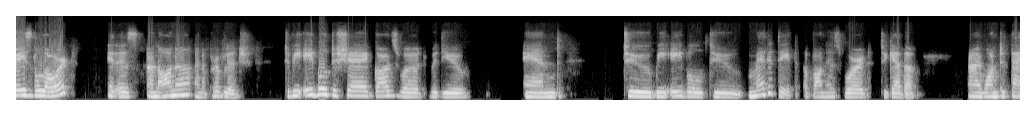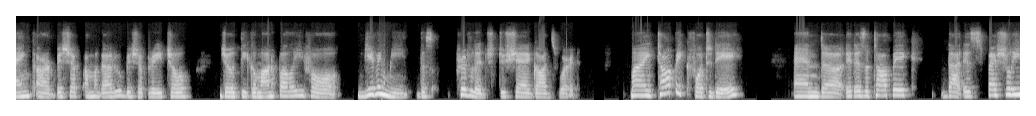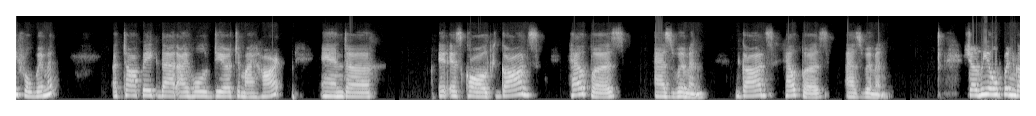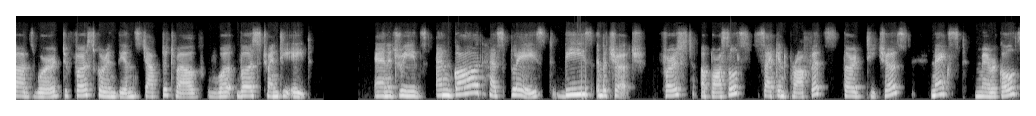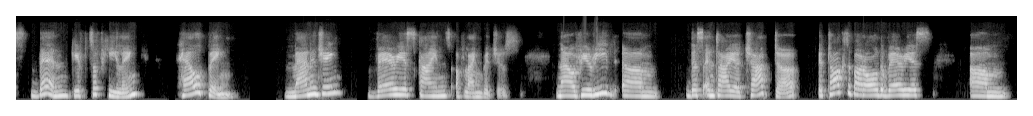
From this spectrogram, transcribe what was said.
Praise the Lord. It is an honor and a privilege to be able to share God's word with you and to be able to meditate upon his word together. I want to thank our Bishop Amagaru, Bishop Rachel Jyoti Komanapalli for giving me this privilege to share God's word. My topic for today, and uh, it is a topic that is especially for women, a topic that I hold dear to my heart, and uh, it is called God's Helpers as Women. God's Helpers as Women. Shall we open God's word to 1 Corinthians chapter 12 verse 28? And it reads, "And God has placed these in the church: first apostles, second prophets, third teachers, next miracles, then gifts of healing, helping, managing various kinds of languages." Now, if you read um, this entire chapter, it talks about all the various um,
